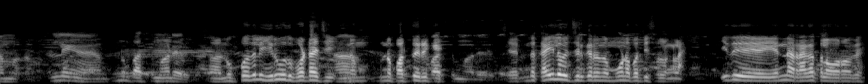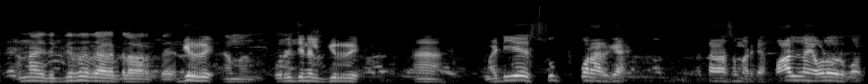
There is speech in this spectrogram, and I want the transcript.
ஆமா. இல்லைங்க இன்னும் பத்து மாடு இருக்கு. முப்பதுல இருபது போட்டாச்சு. இன்னும் பத்து இருக்கு. பத்து மாடு இருக்கு. சரி இந்த கையில வச்சிருக்கிற இந்த மூணை பத்தி சொல்லுங்களேன். இது என்ன ரகத்துல வரும் இது? அண்ணா இது கிரு ரகத்துல வரது கிர்ரு. ஆமாங்க. ஒரிஜினல் கிர்ரு. மடியே சூப்பரா இருக்க. அட்டகாசமா இருக்க. பால்லாம் எவ்வளவு இருக்கும்?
